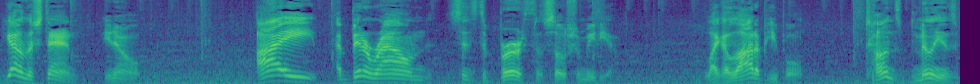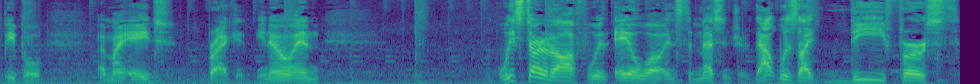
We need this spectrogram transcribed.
you got to understand, you know, I have been around since the birth of social media. Like a lot of people, tons, millions of people at my age bracket, you know, and we started off with AOL Instant Messenger. That was like the first,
